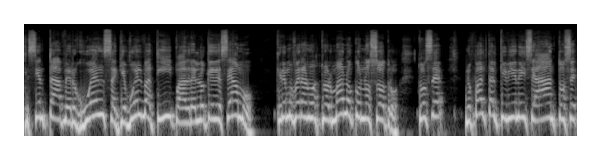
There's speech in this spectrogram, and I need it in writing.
Que sienta vergüenza, que vuelva a ti, Padre, es lo que deseamos. Queremos ver a nuestro hermano con nosotros. Entonces, nos falta el que viene y dice, ah, entonces,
